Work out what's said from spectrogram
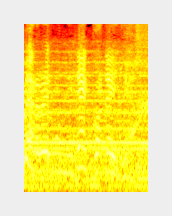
Me reuniré con ellos.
